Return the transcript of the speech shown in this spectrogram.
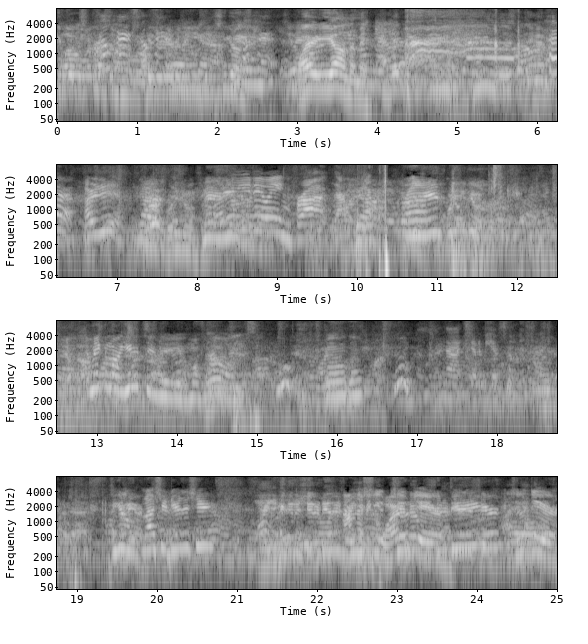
evilest person. her, show her. She goes, Why are you yelling at me? her. How you doing? What are you doing? What are you doing, Brock? Yeah. Ryan. What are you doing? I'm making my YouTube video, my vlog. My uncle. Not gonna be a Are You gonna not shoot deer this year? Are you gonna shoot a deer? I'm gonna shoot two deer. Two deer.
